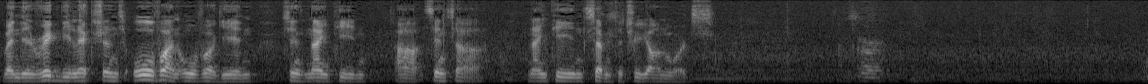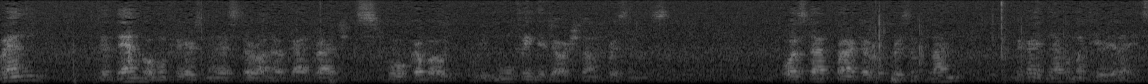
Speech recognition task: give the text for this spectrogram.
when they rigged elections over and over again since 19, uh, since uh, 1973 onwards. Sir, when the then Home Affairs Minister, Ronald Gajraj, spoke about removing the Georgetown prisons, was that part of a prison plan? Because it never materialized.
